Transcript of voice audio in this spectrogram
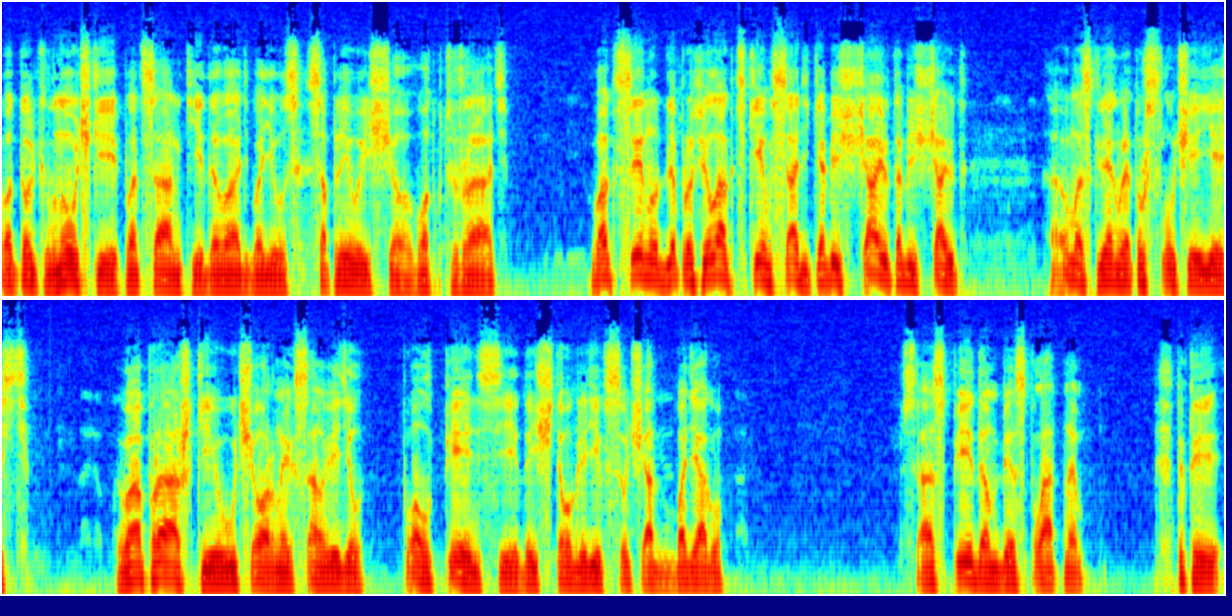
вот только внучки, пацанки давать боюсь, сопливы еще, водку-то жрать. Вакцину для профилактики им в садике обещают, обещают. А в Москве, говорят, уж случаи есть. В опрашке у черных сам видел пол пенсии, да еще того гляди, всучат бодягу. Со спидом бесплатным. Так ты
